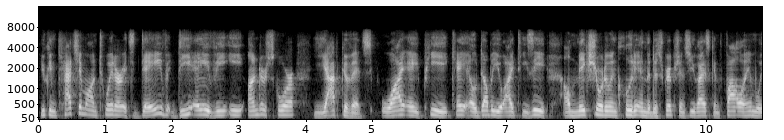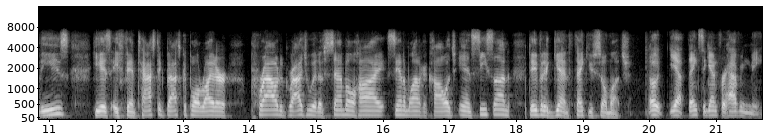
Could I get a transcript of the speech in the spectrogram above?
You can catch him on Twitter. It's Dave, D A V E underscore Yapkowitz, Y A P K O W I T Z. I'll make sure to include it in the description so you guys can follow him with ease. He is a fantastic basketball writer, proud graduate of Samo High, Santa Monica College, and CSUN. David, again, thank you so much. Oh, yeah. Thanks again for having me.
